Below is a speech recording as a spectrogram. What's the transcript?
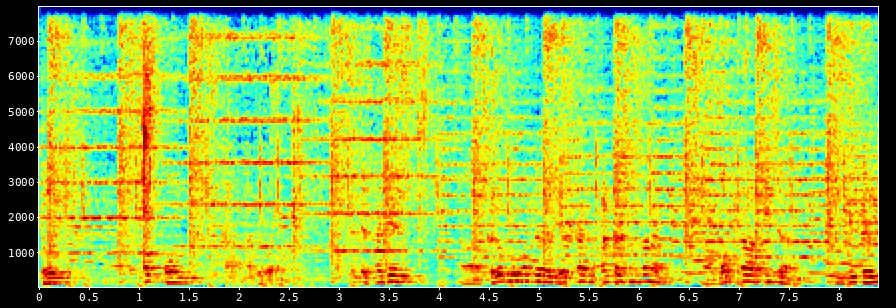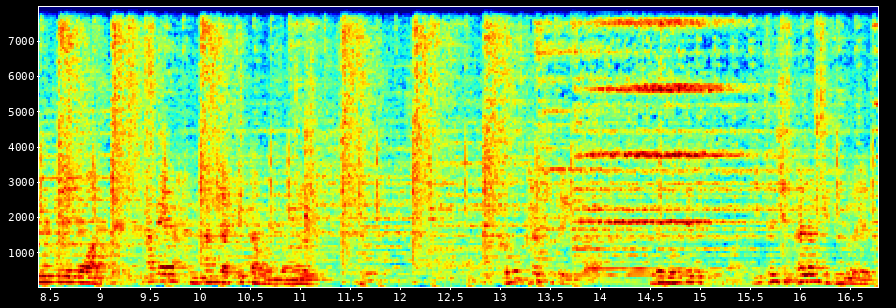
육 어, 소통 하도록 근데 사실 어, 그런 부분들을 역사적 발달 순서는 어, 목표와 비전 우리 모한테 사회 한상자 기타 운동을 어, 거북할 수도 있고 이런 문제들이 있지만 2018년 기준으로 해서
